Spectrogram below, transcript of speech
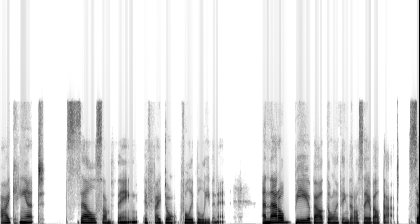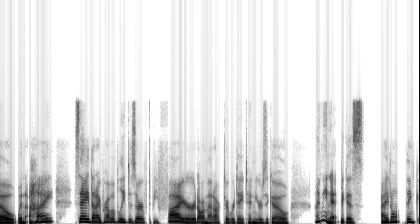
I can't sell something if I don't fully believe in it. And that'll be about the only thing that I'll say about that. So when I say that I probably deserve to be fired on that October day 10 years ago, I mean it because I don't think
